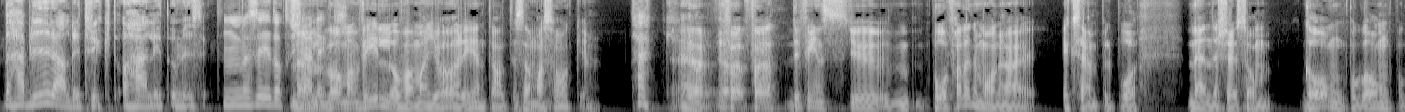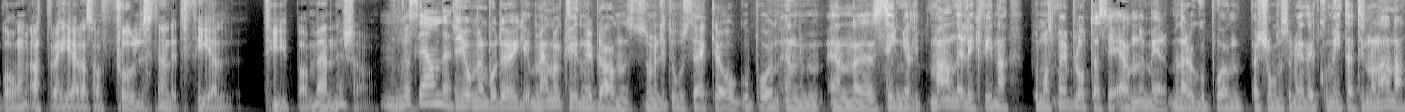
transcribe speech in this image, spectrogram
Det här blir aldrig tryggt och härligt och mysigt. Mm, vad säger doktor Kärlek? Men vad man vill och vad man gör är inte alltid samma saker. Tack. Eh, För, för att det finns ju påfallande många exempel på människor som gång på gång på gång attraheras av fullständigt fel typ av människa. Mm. Vad säger Anders? Jo, men både män och kvinnor ibland som är lite osäkra och går på en, en, en eh, singel man eller kvinna, då måste man ju blotta sig ännu mer. Men när du går på en person som är committad till någon annan,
